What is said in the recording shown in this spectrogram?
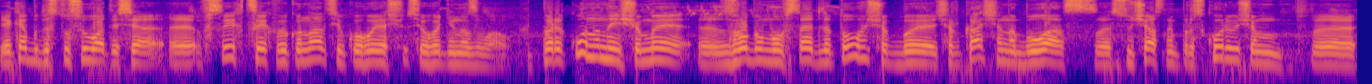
яке буде стосуватися е, всіх цих виконавців, кого я сьогодні назвав. Переконаний, що ми е, зробимо все для того, щоб Черкащина була з сучасним прискорювачем. е,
